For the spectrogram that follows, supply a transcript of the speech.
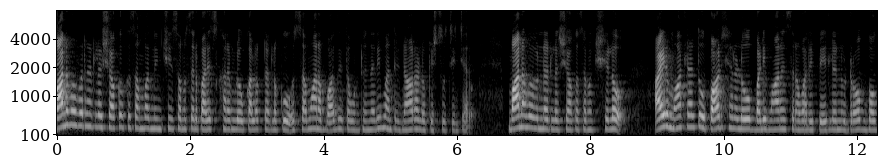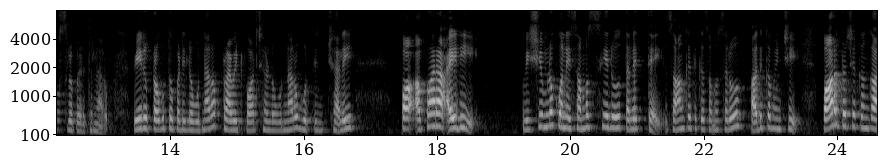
మానవ వనరుల శాఖకు సంబంధించి సమస్యల పరిష్కారంలో కలెక్టర్లకు సమాన బాధ్యత ఉంటుందని మంత్రి నారా లోకేష్ సూచించారు. మానవ వనరుల శాఖ సమీక్షలో ఆయన మాట్లాడుతూ పాఠశాలలో బడి మానేసిన వారి పేర్లను డ్రాప్ బాక్స్లో పెడుతున్నారు. వీరు ప్రభుత్వ బడిలో ఉన్నారో ప్రైవేట్ పాఠశాలలో ఉన్నారో గుర్తించాలి. ప- అపార ఐడి విషయంలో కొన్ని సమస్యలు తలెత్తాయి. సాంకేతిక సమస్యలు అధిగమించి పారదర్శకంగా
